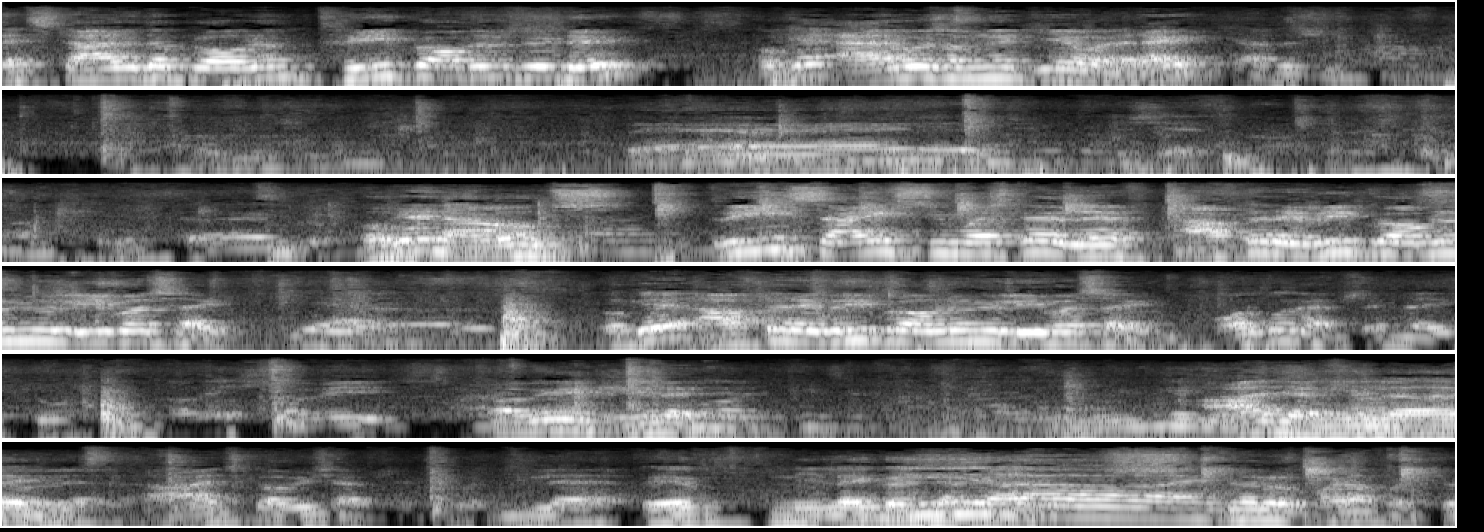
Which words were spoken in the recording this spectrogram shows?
let's start with the problem three problems we did okay errors हमने किए हुए right Okay, now three sides you must have left. After every problem you leave a side. Yeah. Okay, after every problem you leave a side. और कौन absent है एक तो? कविश नीला है। आज है आज कविश absent है। नीला है। नीला को जगह चलो फटाफट।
